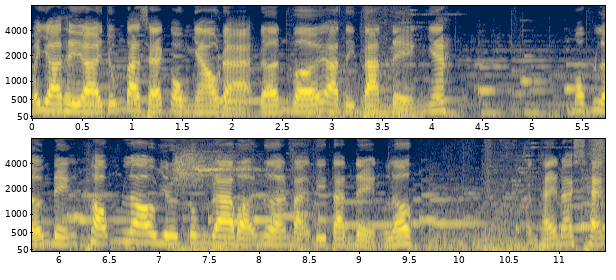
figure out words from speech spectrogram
Bây giờ thì à, chúng ta sẽ cùng nhau đã đến với à, Titan Điện nha. Một lượng điện khổng lồ vừa được tung ra bởi người anh bạn Titan Điện luôn. Mình thấy nó sáng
